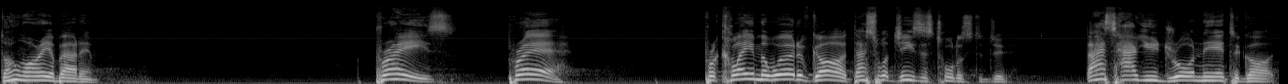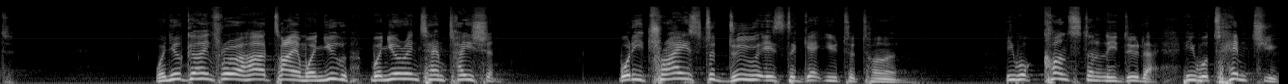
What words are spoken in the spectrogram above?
Don't worry about him. Praise prayer, Proclaim the word of God. That's what Jesus taught us to do. That's how you draw near to God. When you're going through a hard time, when, you, when you're in temptation, what he tries to do is to get you to turn. He will constantly do that. He will tempt you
